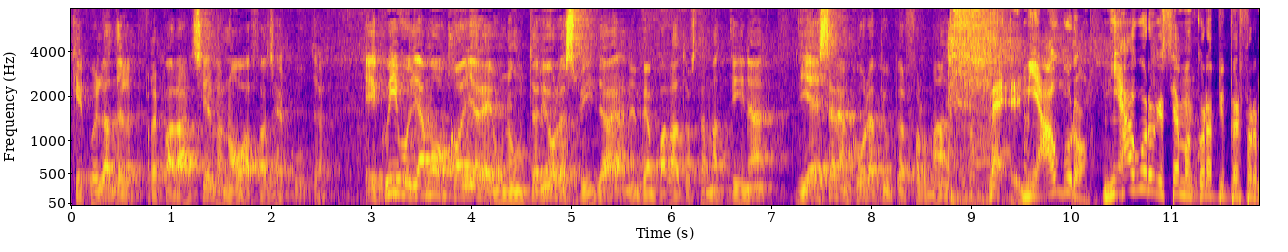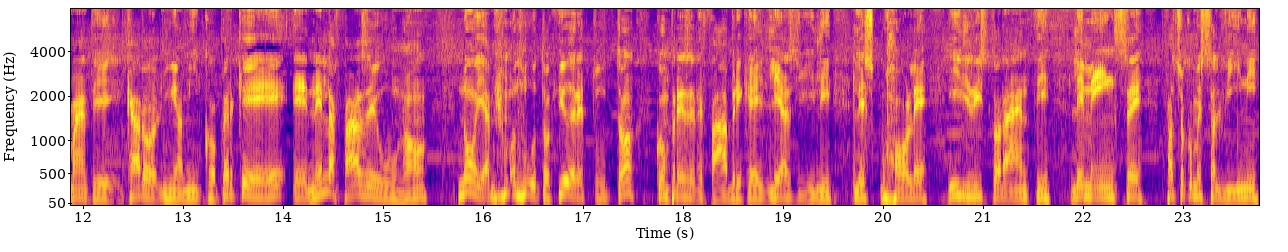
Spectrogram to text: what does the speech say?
che è quella del prepararsi alla nuova fase acuta. E qui vogliamo cogliere un'ulteriore sfida, ne abbiamo parlato stamattina, di essere ancora più performanti. Beh, mi auguro, mi auguro che siamo ancora più performanti, caro il mio amico, perché eh, nella fase 1 noi abbiamo dovuto chiudere tutto, comprese le fabbriche, gli asili, le scuole, i ristoranti, le mense, faccio come Salvini,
